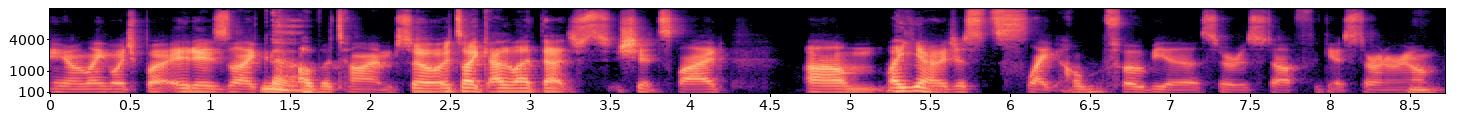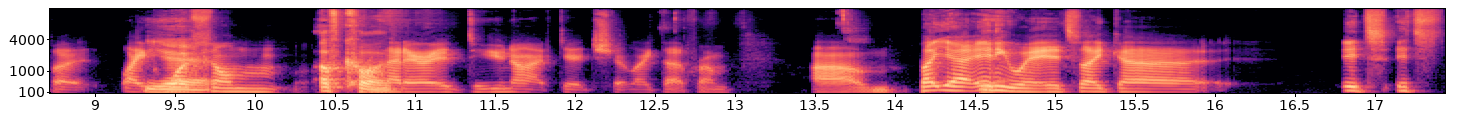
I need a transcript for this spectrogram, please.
you know language, but it is like No. of the time. So it's like I let that shit slide. Um, like you know, just like homophobia sort of stuff gets thrown around. But like, what film Of course. that area do you not get shit like that from? Um, but yeah, anyway, it's like uh, it's it's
